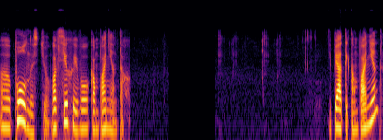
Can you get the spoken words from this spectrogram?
э, полностью во всех его компонентах. И пятый компонент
